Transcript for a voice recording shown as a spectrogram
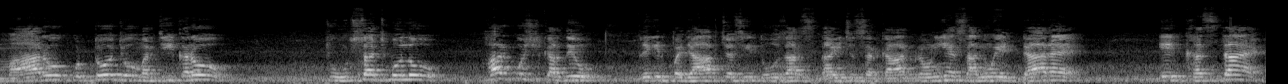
ਮਾਰੋ ਕੁੱਟੋ ਜੋ ਮਰਜ਼ੀ ਕਰੋ ਝੂਠ ਸੱਚ ਬੋਲੋ ਹਰ ਕੁਝ ਕਰ ਦਿਓ ਲੇਕਿਨ ਪੰਜਾਬ 'ਚ ਅਸੀਂ 2027 'ਚ ਸਰਕਾਰ ਬਣਾਉਣੀ ਹੈ ਸਾਨੂੰ ਇਹ ਡਰ ਹੈ ਇਹ ਖਸਤਾ ਹੈ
